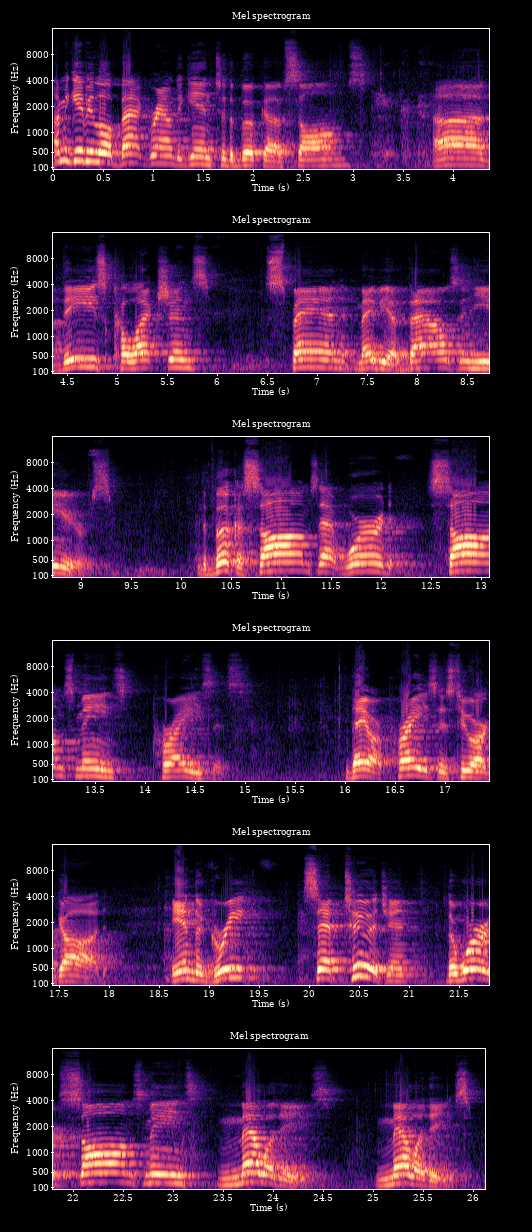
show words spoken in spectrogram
Let me give you a little background again to the book of Psalms. Uh, these collections span maybe a thousand years. The book of Psalms, that word Psalms means praises. They are praises to our God. In the Greek Septuagint, the word Psalms means melodies. Melodies.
